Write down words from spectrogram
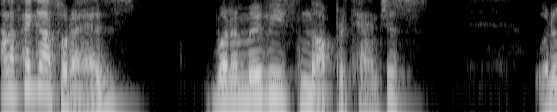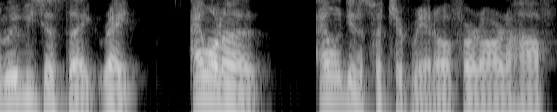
And I think that's what it is when a movie's not pretentious, when a movie's just like, right, I want to, I want you to switch your brain off for an hour and a half.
